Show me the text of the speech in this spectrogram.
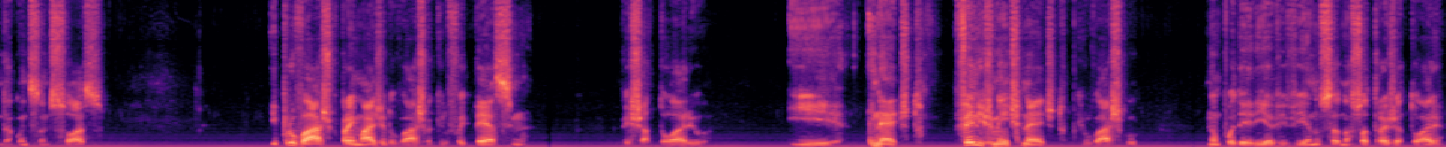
da condição de sócio. E para o Vasco, para a imagem do Vasco, aquilo foi péssimo, vexatório, e inédito. Felizmente inédito, porque o Vasco não poderia viver no seu, na sua trajetória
